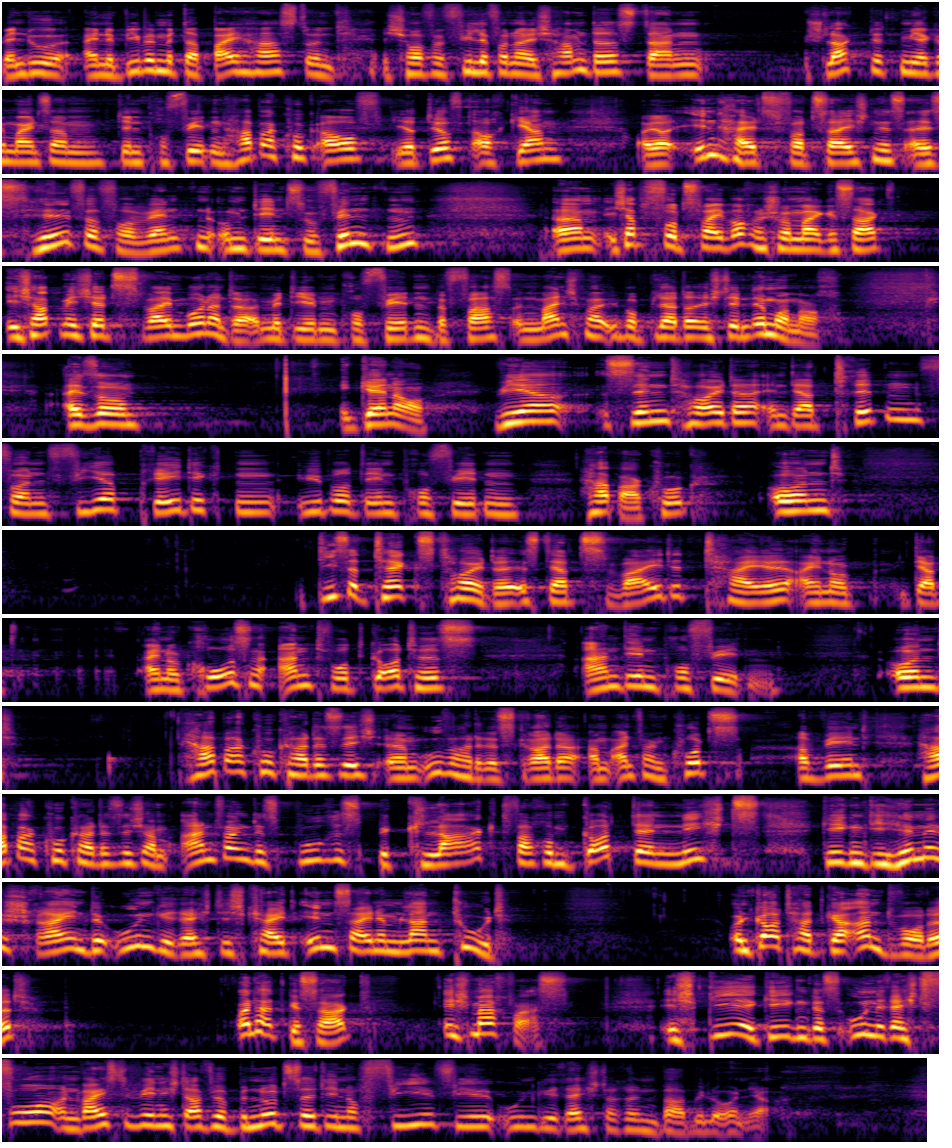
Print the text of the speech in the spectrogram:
Wenn du eine Bibel mit dabei hast, und ich hoffe, viele von euch haben das, dann schlagt mit mir gemeinsam den Propheten Habakkuk auf. Ihr dürft auch gern euer Inhaltsverzeichnis als Hilfe verwenden, um den zu finden. Ähm, ich habe es vor zwei Wochen schon mal gesagt, ich habe mich jetzt zwei Monate mit dem Propheten befasst und manchmal überblätter ich den immer noch. Also, genau, wir sind heute in der dritten von vier Predigten über den Propheten Habakkuk und dieser Text heute ist der zweite Teil einer, der, einer großen Antwort Gottes an den Propheten. Und Habakkuk hatte sich, ähm, Uwe hatte das gerade am Anfang kurz erwähnt, Habakkuk hatte sich am Anfang des Buches beklagt, warum Gott denn nichts gegen die himmelschreiende Ungerechtigkeit in seinem Land tut. Und Gott hat geantwortet und hat gesagt, ich mache was. Ich gehe gegen das Unrecht vor und weißt du, wen ich dafür benutze? Die noch viel, viel ungerechteren Babylonier.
